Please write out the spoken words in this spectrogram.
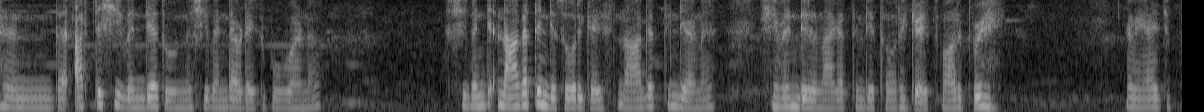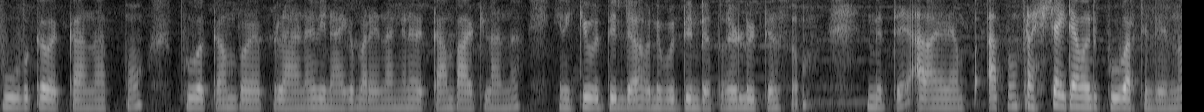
എന്താ അടുത്ത ശിവന്റെ തോന്നുന്നു. ശിവന്റെ അവിടേക്ക് പോവാണ്. ശിവന്റെ നാഗത്തിന്റെ സോറി ഗൈസ് നാഗത്തിന്റെയാണ്. ശിവന്റെ നാഗത്തിന്റെ സോറി ഗൈസ് മാറിപ്പോയി. അങ്ങനെ വെച്ച് പൂവൊക്കെ വെക്കാമെന്ന് അപ്പോൾ പൂ വെക്കാൻ പോയപ്പോഴാണ് വിനായകൻ പറയുന്നത് അങ്ങനെ വെക്കാൻ പാടില്ല എന്ന്. എനിക്ക് ബുദ്ധിയില്ല അവന് ബുദ്ധിയുണ്ട് അത്രയേ ഉള്ളൂ വ്യത്യാസം. എന്നിട്ട് അപ്പം ഫ്രഷ് ആയിട്ട് അവൻ ഒരു പൂ പറിച്ചിട്ടുണ്ടായിരുന്നു.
